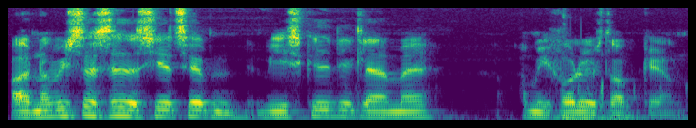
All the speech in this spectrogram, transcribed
Og når vi så sidder og siger til dem, vi er skide glade med, om I får løst opgaven,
